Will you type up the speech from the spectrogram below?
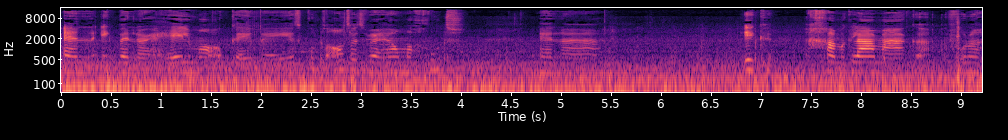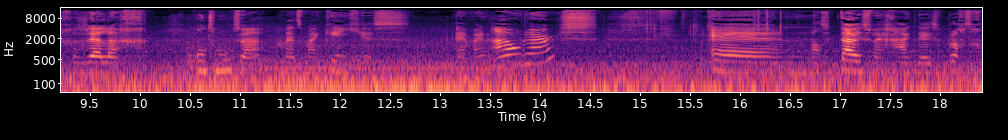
En ik ben er helemaal oké mee. Het komt altijd weer helemaal goed. En uh, ik ga me klaarmaken voor een gezellig ontmoeten met mijn kindjes en mijn ouders. En als ik thuis ben, ga ik deze prachtige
